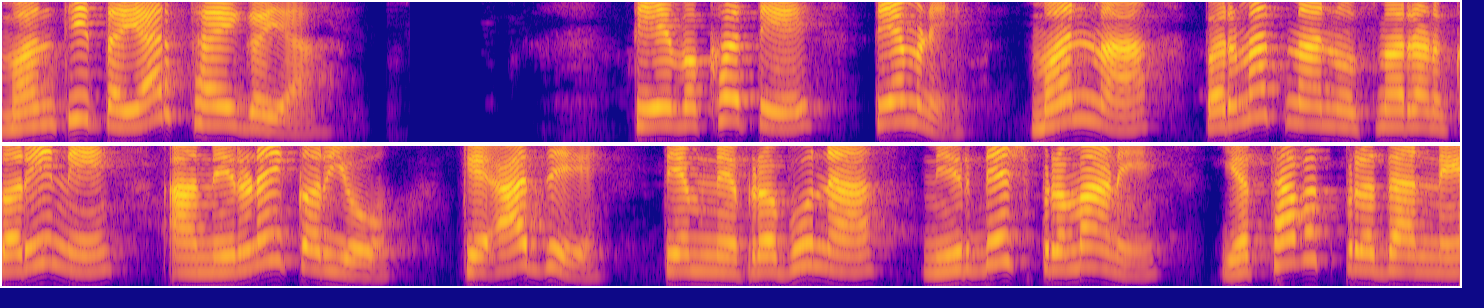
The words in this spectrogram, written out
મનથી તૈયાર થઈ ગયા. તે વખતે તેમણે મનમાં પરમાત્માનું સ્મરણ કરીને આ નિર્ણય કર્યો કે આજે તેમને પ્રભુના નિર્દેશ પ્રમાણે યથાવત પ્રધાનને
